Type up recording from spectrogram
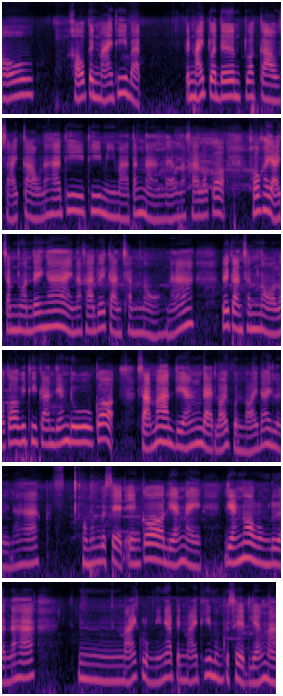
าเขาเป็นไม้ที่แบบเป็นไม้ตัวเดิมตัวเก่าสายเก่านะคะที่ที่มีมาตั้งนานแล้วนะคะ แล้วก็เขาขยายจำนวนได้ง่ายนะคะ ด้วยการชำหน่อนะด้วยการชำหน่อแล้วก็วิธีการเลี้ยงดูก็สามารถเลี้ยงแดดร้อยฝนร้อยได้เลยนะคะของมุมเกษตรเองก็เลี้ยงในเลี้ยงนอกโรงเรือนนะคะอืมไม้กลุ่มนี้เนี่ยเป็นไม้ที่มุมเกษตรเลี้ยงมา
